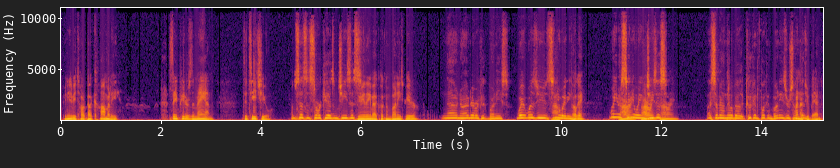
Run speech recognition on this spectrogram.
if you need to be taught about comedy, St. Peter's the man to teach you. I'm sensing sarcasm, Jesus. Do you know anything about cooking bunnies, Peter? No, no, I've never cooked bunnies. Wait, what are you insinuating? Oh, okay. What are you All right, insinuating, right, Jesus? right. I somehow know about cooking fucking bunnies or something. Probably not too bad.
